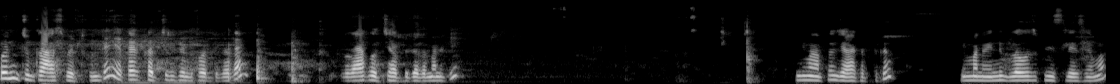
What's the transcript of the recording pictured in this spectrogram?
కొంచెం క్రాస్ పెట్టుకుంటే ఎక్కడ ఖర్చులకు వెళ్ళిపోద్ది కదా? దాకా వచ్చేద్ది కదా మనకి? ఇది మాత్రం జాగ్రత్తగా మనం ఎన్ని బ్లౌజ్ పీసులు వేసామో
